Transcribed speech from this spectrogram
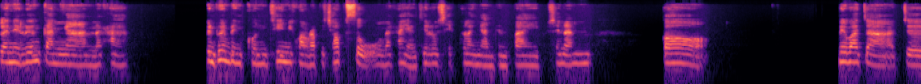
และในเรื่องการงานนะคะเพื่อนๆเป็นคนที่มีความรับผิดชอบสูงนะคะ อย่างที่เราเช็คพลังงานกันไป เพราะฉะนั้นก็ ไม่ว่าจะเจอ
